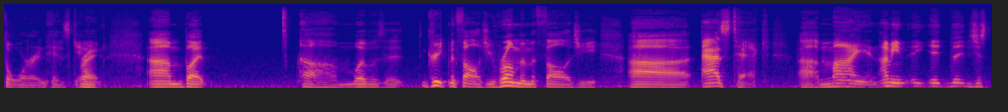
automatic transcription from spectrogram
Thor and his gang. Right. Um, but um, what was it? Greek mythology, Roman mythology, uh, Aztec, uh, Mayan. I mean, it, it, it just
